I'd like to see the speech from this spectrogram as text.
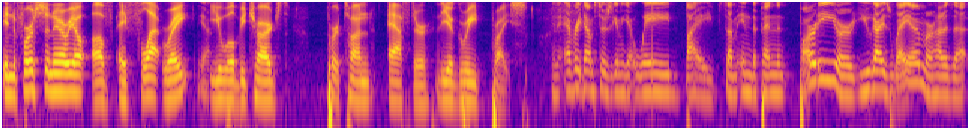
In the first scenario of a flat rate, yeah. you will be charged per ton after the agreed price. And every dumpster is going to get weighed by some independent party, or you guys weigh them, or how does that?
